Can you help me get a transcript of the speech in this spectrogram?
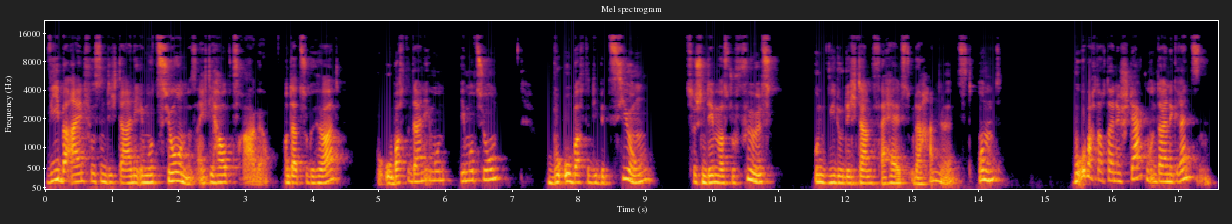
Wie beeinflussen dich deine Emotionen? Das ist eigentlich die Hauptfrage. Und dazu gehört, Beobachte deine Emotion, beobachte die Beziehung zwischen dem, was du fühlst und wie du dich dann verhältst oder handelst und beobachte auch deine Stärken und deine Grenzen.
